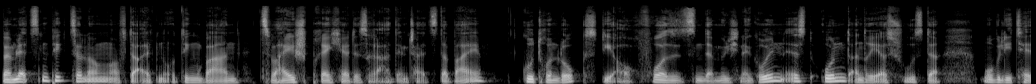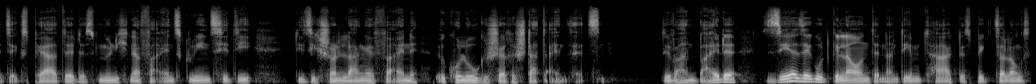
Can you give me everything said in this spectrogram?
Beim letzten Picksalon auf der Alten Utting waren zwei Sprecher des Ratentscheids dabei. Gudrun Lux, die auch Vorsitzende der Münchner Grünen ist, und Andreas Schuster, Mobilitätsexperte des Münchner Vereins Green City, die sich schon lange für eine ökologischere Stadt einsetzen. Sie waren beide sehr, sehr gut gelaunt, denn an dem Tag des Big Salons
